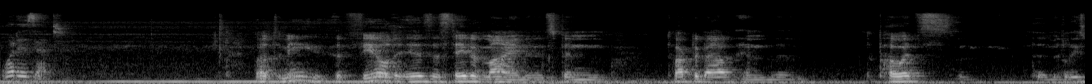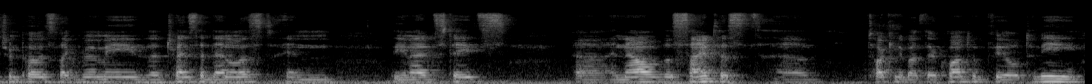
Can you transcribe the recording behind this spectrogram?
What is it? Well, to me, the field is a state of mind, and it's been talked about in the, the poets, the Middle Eastern poets like Rumi, the transcendentalist in the United States, uh, and now the scientists uh, talking about their quantum field, to me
